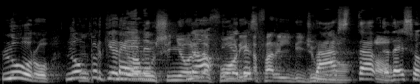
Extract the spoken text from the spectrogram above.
loro, non perché arrivava un signore No, da fuori adesso- a fare il digiuno. Basta, Oh. adesso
